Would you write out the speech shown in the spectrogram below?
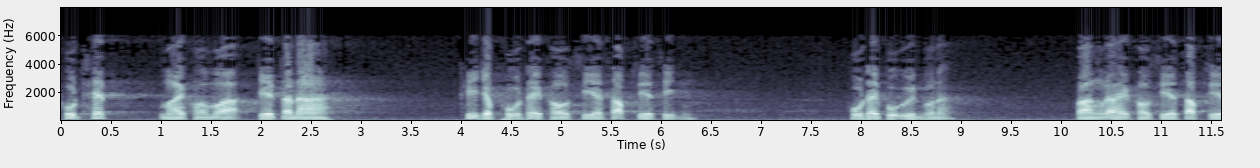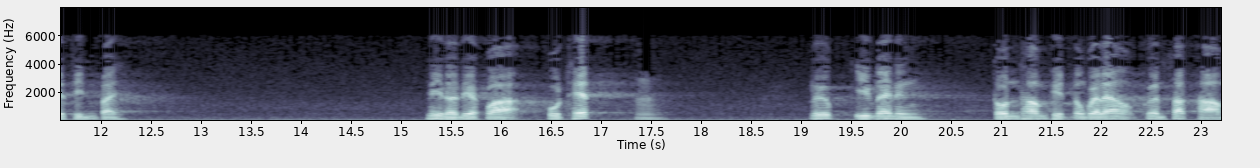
พูดเท็จหมายความว่า เจตนาที่จะพูดให้เขาเสียทรัพย์เสียสิน พูดให้ผู้อื่นเขานะ ฟังแล้วให้เขาเสียทรัพย์เสียสินไป นี่เราเรียกว่าพูดเท็จหรืออีกในหนึ่ง ตนทำผิดลงไปแล้ว เพื่อนซักถาม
